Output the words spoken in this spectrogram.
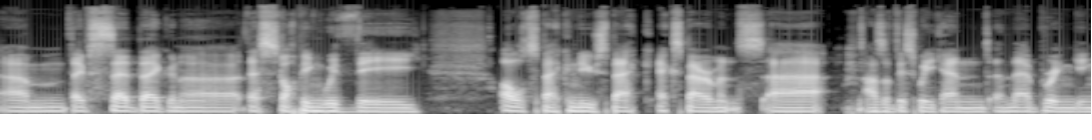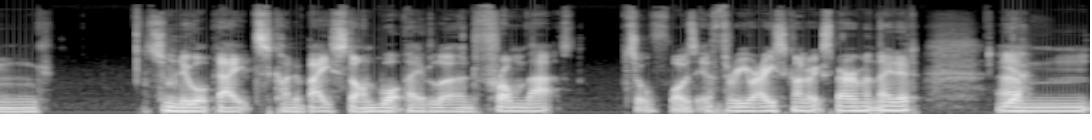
Um, they've said they're gonna they're stopping with the old spec and new spec experiments uh, as of this weekend, and they're bringing some new updates, kind of based on what they've learned from that sort of what was it a three race kind of experiment they did. Yeah. Um,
